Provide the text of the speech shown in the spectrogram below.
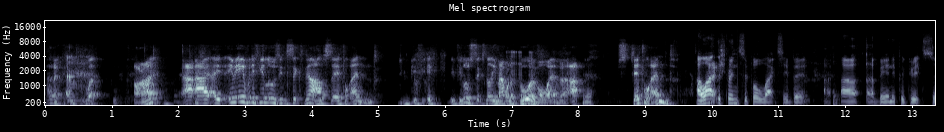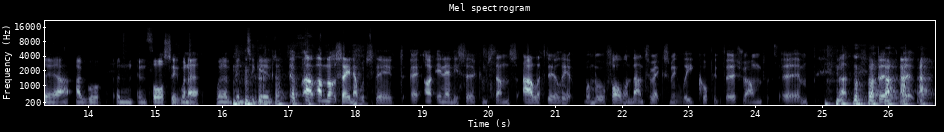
well, all right. I, I, even if you're losing 6 0, I'll stay till end. If, if, if you lose 6 0, you might want to bore him or whatever. I, Yeah. Stay till end. I like the principle, Lexi, but I, I, I'd be an hypocrite to say I, I go and enforce it when I when I've been to games. I, I'm not saying I would stay uh, in any circumstance. I left early when we were falling down to Wrexham League Cup in first round. Um, that, but-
